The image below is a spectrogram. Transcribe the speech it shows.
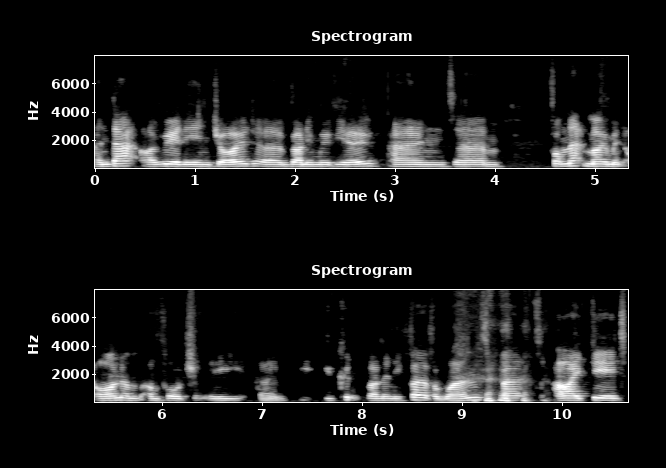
and that I really enjoyed uh, running with you. And um, from that moment on, um, unfortunately, uh, you couldn't run any further ones, but I did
